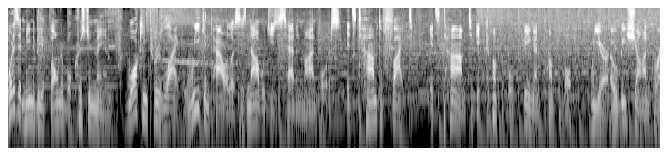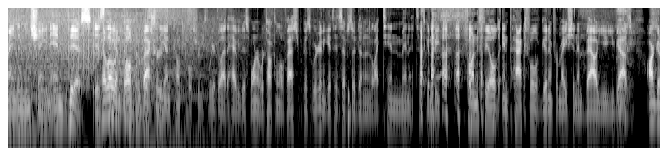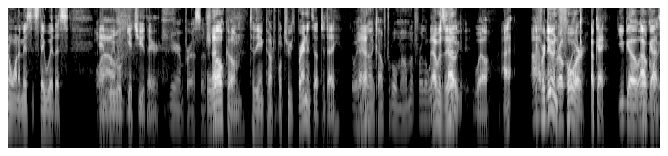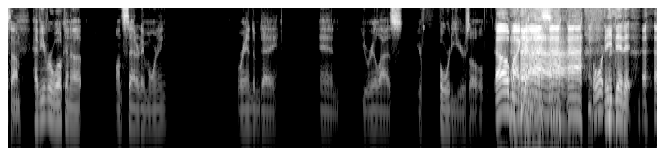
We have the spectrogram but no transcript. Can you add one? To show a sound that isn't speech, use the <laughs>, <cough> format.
What does it mean to be a vulnerable Christian man? Walking through life weak and powerless is not what Jesus had in mind for us. It's time to fight. It's time to get comfortable being uncomfortable. We are Obi, Sean, Brandon, and Shane, and this is Hello and welcome back to the Uncomfortable Truth. We are glad to have you this morning. We're talking a little faster because we're going to get this episode done in like 10 minutes. It's going to be <laughs> fun filled and packed full of good information and value. You guys aren't going to want to miss it. Stay with us, and we Wow. will get you there. You're impressive. Welcome to the Uncomfortable Truth. Brandon's up today. Do we have Yeah. an uncomfortable moment for the week? That was oh, it. Oh, well, I, I if have we're one doing real four, quick. okay, you go. Real I've got quick. some. Have you ever woken up on Saturday morning, random day, and you realize you're 40 years old? Oh my gosh, <laughs> 40. he did it.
